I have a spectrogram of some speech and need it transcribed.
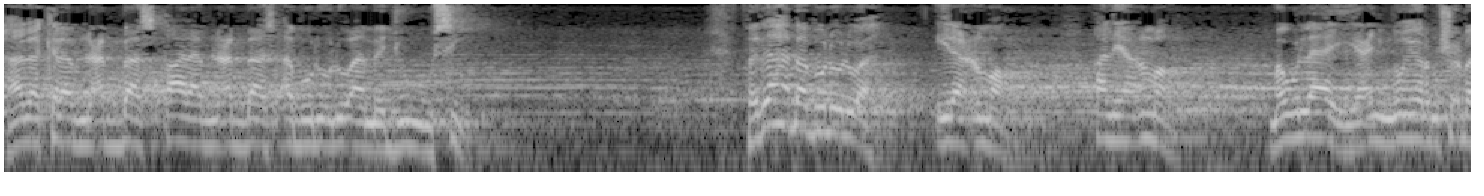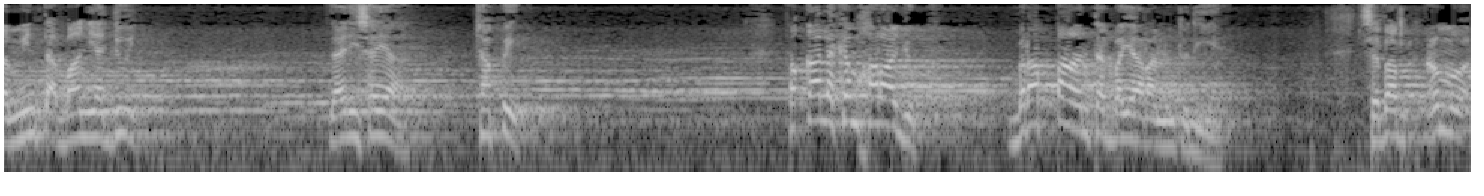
هذا كلام ابن عباس قال ابن عباس أبو لؤلؤ مجوسي فذهب أبو لؤلؤة إلى عمر. قال يا عمر مولاي يعني مغير بن شعبة منت بانيا دوي؟ لاني سيا تشابي فقال كم خراجك؟ برطا أنت بيارا من تدية سبب عمر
